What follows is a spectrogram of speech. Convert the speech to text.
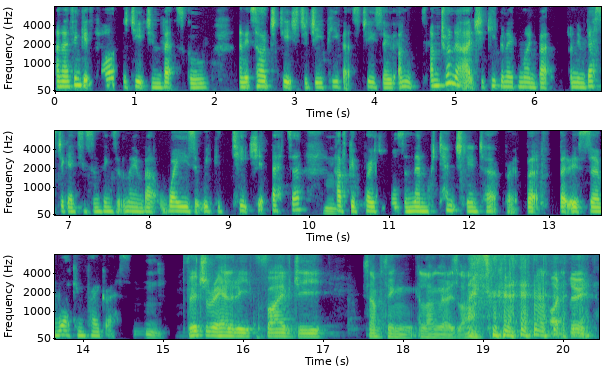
And I think it's hard to teach in vet school, and it's hard to teach to GP vets too. So I'm I'm trying to actually keep an open mind about and investigating some things at the moment about ways that we could teach it better, mm. have good protocols, and then potentially interpret. But but it's a work in progress. Mm. Virtual reality, five G, something along those lines. I do.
